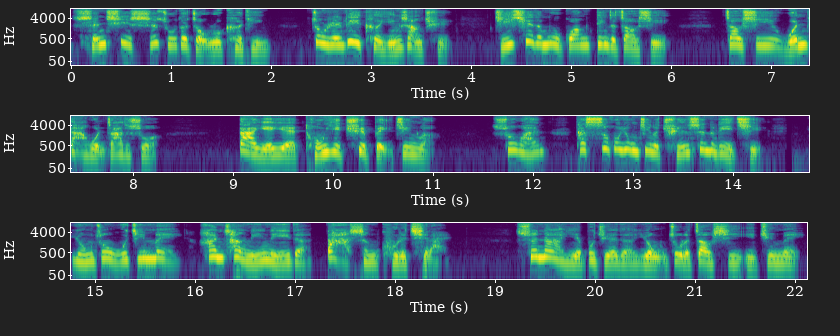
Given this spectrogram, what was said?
神气十足的走入客厅。众人立刻迎上去，急切的目光盯着赵熙。赵熙稳打稳扎地说：“大爷爷同意去北京了。”说完，他似乎用尽了全身的力气，拥住吴金妹，酣畅淋漓的大声哭了起来。孙娜也不觉得拥住了赵熙与君妹。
